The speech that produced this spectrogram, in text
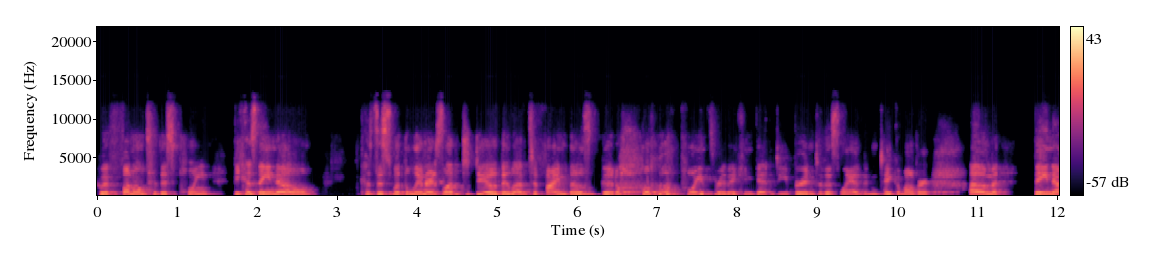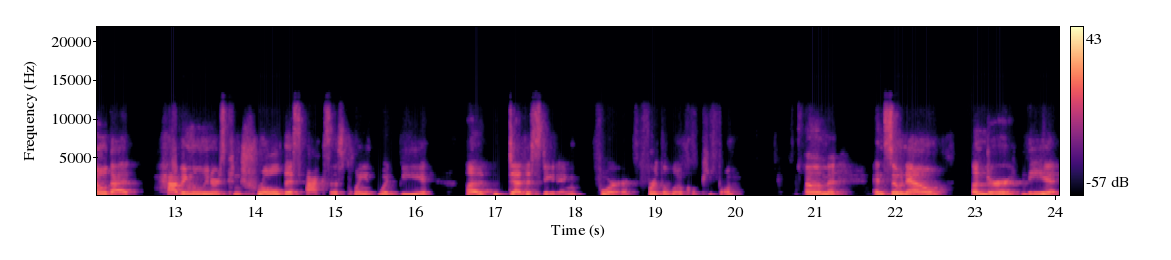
who have funneled to this point because they know because this is what the lunars love to do. They love to find those good old points where they can get deeper into this land and take them over. Um, they know that having the lunars control this access point would be uh, devastating for for the local people. Um, and so now, under the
